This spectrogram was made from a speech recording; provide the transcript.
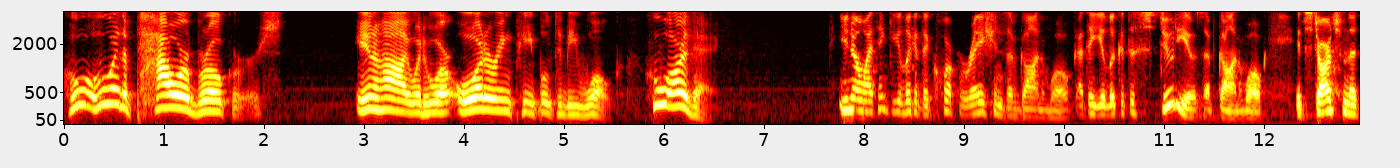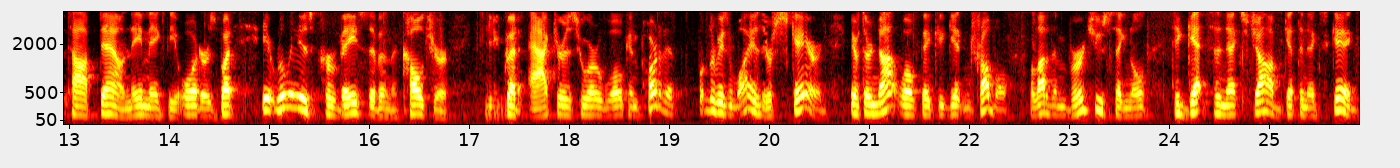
Who, who are the power brokers in Hollywood who are ordering people to be woke? Who are they? You know, I think you look at the corporations have gone woke. I think you look at the studios have gone woke. It starts from the top down. They make the orders, but it really is pervasive in the culture. You've got actors who are woke, and part of the, part of the reason why is they're scared. If they're not woke, they could get in trouble. A lot of them virtue signal to get to the next job, get the next gig.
